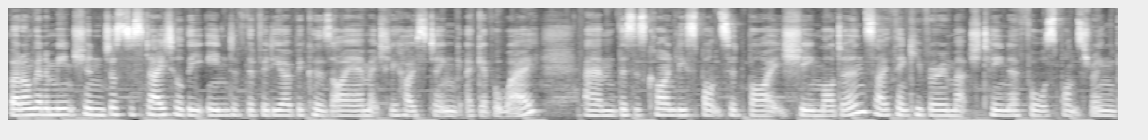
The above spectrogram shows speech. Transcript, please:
but I'm going to mention just to stay till the end of the video because I am actually hosting a giveaway. Um, this is kindly sponsored by She Modern, so thank you very much Tina for sponsoring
